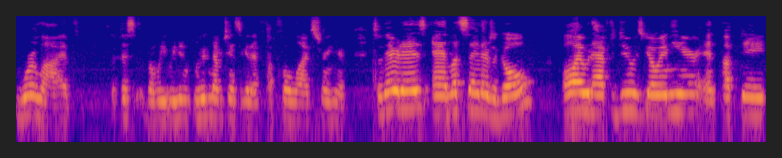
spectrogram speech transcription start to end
we're live, but this, but we, we didn't, we didn't have a chance to get a, a full live screen here. So there it is, and let's say there's a goal. All I would have to do is go in here and update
